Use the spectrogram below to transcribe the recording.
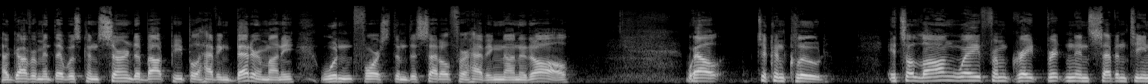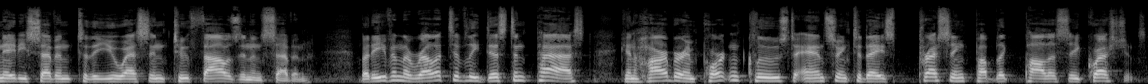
A government that was concerned about people having better money wouldn't force them to settle for having none at all. Well, to conclude, it's a long way from Great Britain in 1787 to the U.S. in 2007 but even the relatively distant past can harbor important clues to answering today's pressing public policy questions.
